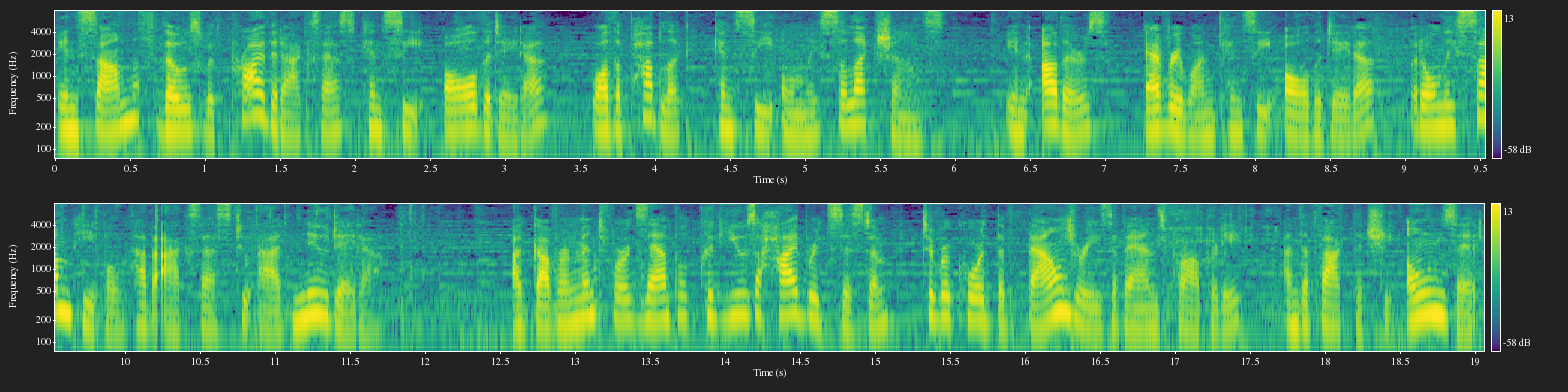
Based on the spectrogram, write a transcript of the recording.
In some, those with private access can see all the data, while the public can see only selections. In others, everyone can see all the data, but only some people have access to add new data. A government, for example, could use a hybrid system to record the boundaries of Anne's property and the fact that she owns it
